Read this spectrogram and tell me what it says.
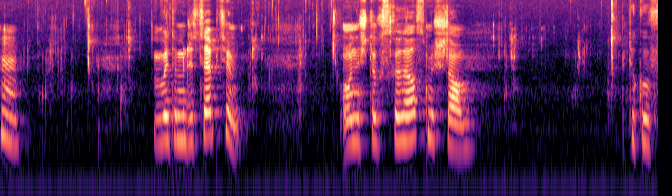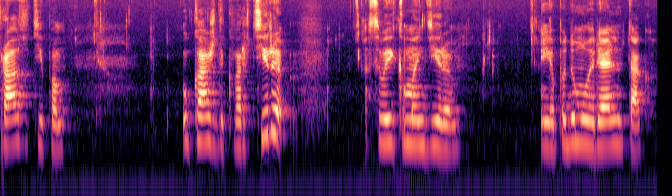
Хм. В этом рецепте он еще так сказал смешно. Такую фразу типа у каждой квартиры свои командиры. И я подумала реально так.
